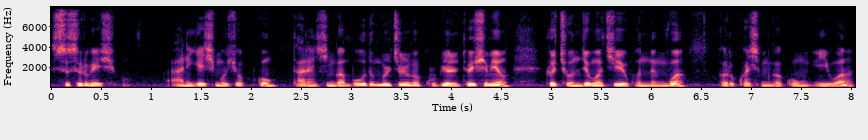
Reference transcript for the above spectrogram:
스스로 계시고 아니 계신 것이 없고 다른 신과 모든 물질과 구별되시며 그 존재와 지혜 권능과 거룩하심과 공의와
